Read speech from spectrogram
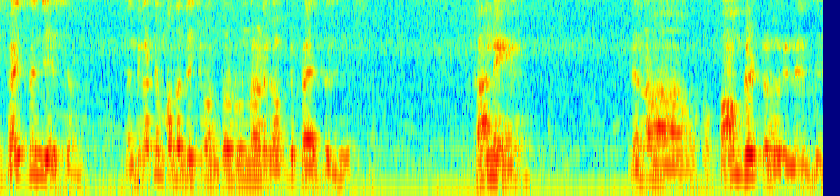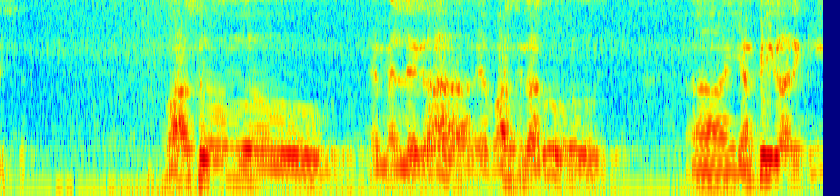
ప్రయత్నం చేశాను ఎందుకంటే మొదటి నుంచి మన తోడు ఉన్నాడు కాబట్టి ప్రయత్నం చేశాను కానీ నిన్న ఒక పాంప్లెట్ రిలీజ్ చేశారు. వాసు ఎమ్మెల్యేగా వాసు గారు ఎంపీ గారికి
